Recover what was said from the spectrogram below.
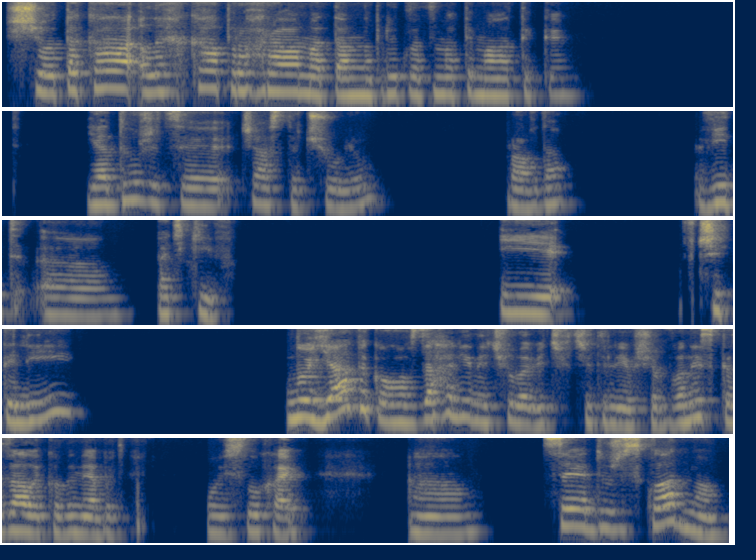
що така легка програма, там, наприклад, з математики. Я дуже це часто чую, правда, від е, батьків. І вчителі, ну я такого взагалі не чула від вчителів, щоб вони сказали коли-небудь: ой, слухай, це дуже складно,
